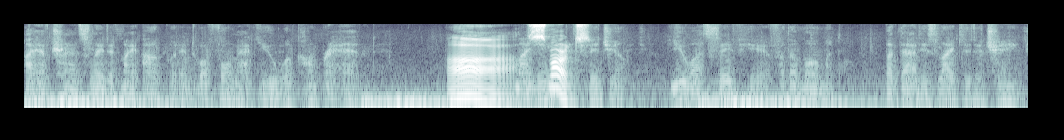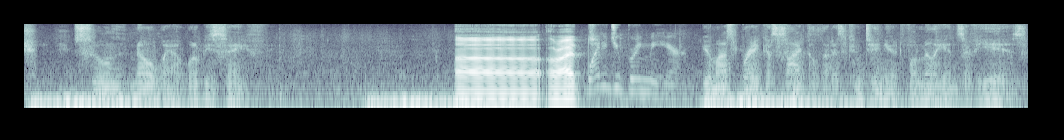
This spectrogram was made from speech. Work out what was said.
I have translated my output into a format you will comprehend. Ah, My name is. Vigil. You are safe here for the moment, but that is likely to change. Soon, nowhere will be safe. Uh, alright. Why did you bring me here? You must break a cycle that has continued for millions of years.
